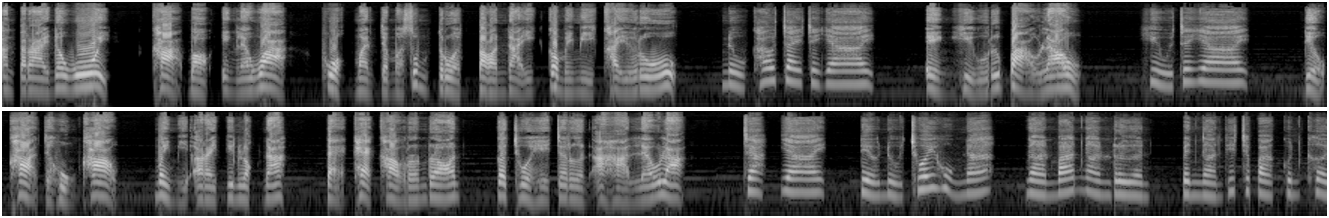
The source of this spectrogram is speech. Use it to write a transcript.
อันตรายนะโว้ยข้าบอกเองแล้วว่า พวกมันจะมาซุ่มตรวจตอนไหนก็ไม่มีใครรู้ หนูเข้าใจจะยาย เอ็งหิวหรือเปล่าเล่า หิวจะยาย เดี๋ยวข้าจะหุงข้าว ไม่มีอะไรกินหรอกนะ แต่แค่ข้าวร้อนๆ ก็ช่วยให้เจริญอาหารแล้วล่ะจ้ะยาย เดี๋ยวหนูช่วยหุงนะ งานบ้านงานเรือน เป็นงานที่ชบาคุ้นเคย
